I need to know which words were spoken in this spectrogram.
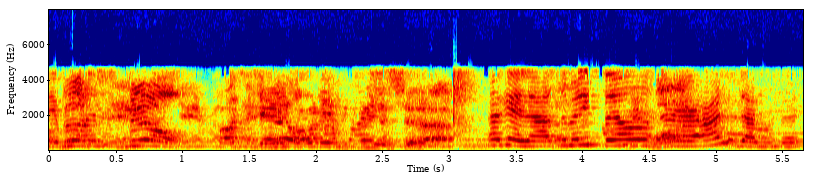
They the won. spill. Fuck the game. Someone needs to clean this shit up. Okay, now somebody fill, or I'm done with this.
